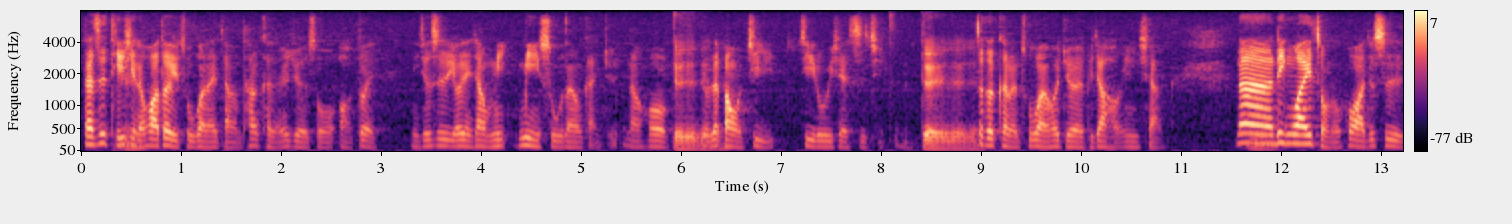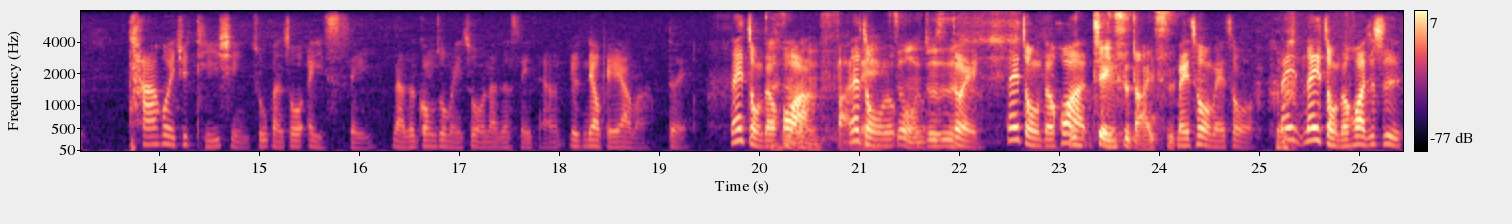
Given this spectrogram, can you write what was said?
但是提醒的话，对于主管来讲，嗯、他可能就觉得说，哦，对你就是有点像秘秘书那种感觉，然后对对对，有在帮我记。记录一些事情，对对对，这个可能主管会觉得比较好印象。那另外一种的话，就是他会去提醒主管说：“哎，谁哪个工作没做，哪个谁怎样，又廖培亚嘛？”对，那种的话，很烦欸、那种这种就是对那种的话，见一次打一次。没错没错，那那种的话就是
